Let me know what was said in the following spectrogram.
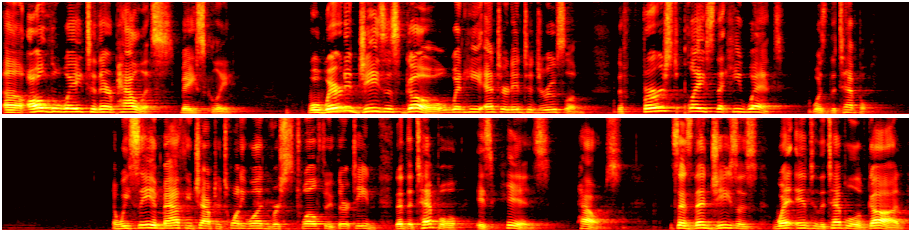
uh, all the way to their palace, basically. Well, where did Jesus go when he entered into Jerusalem? The first place that he went was the temple. And we see in Matthew chapter 21, verses 12 through 13, that the temple is his house. It says, Then Jesus went into the temple of God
